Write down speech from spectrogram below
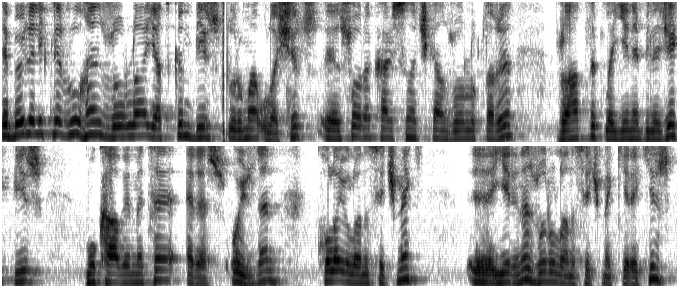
E, böylelikle ruhen zorluğa yatkın bir duruma ulaşır. E, sonra karşısına çıkan zorlukları rahatlıkla yenebilecek bir mukavemete erer. O yüzden kolay olanı seçmek e, yerine zor olanı seçmek gerekir.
